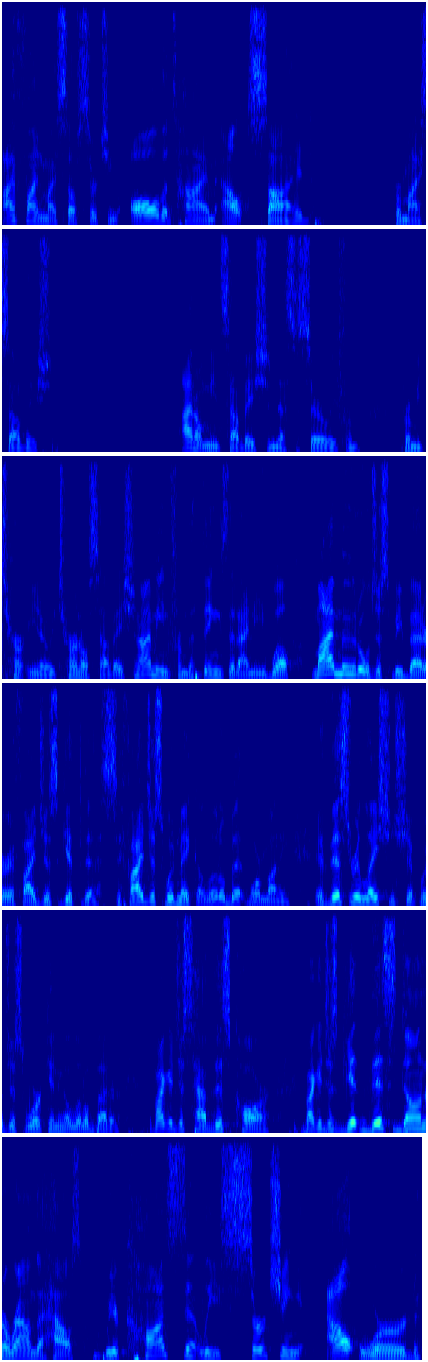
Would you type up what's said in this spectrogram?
I find myself searching all the time outside for my salvation. I don't mean salvation necessarily from from you know, eternal salvation. I mean from the things that I need. Well, my mood will just be better if I just get this. If I just would make a little bit more money. If this relationship would just work in a little better. If I could just have this car. If I could just get this done around the house. We are constantly searching outward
